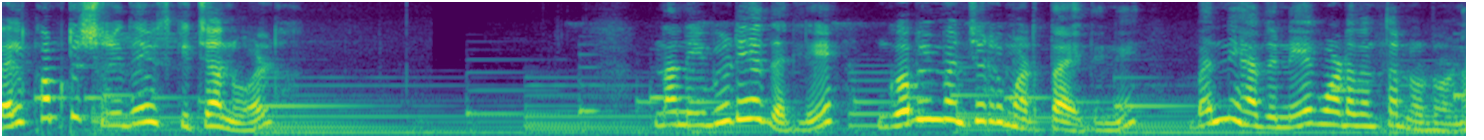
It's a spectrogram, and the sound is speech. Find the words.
Welcome to Shridev's kitchen world ನಾನು ಈ ವಿಡಿಯೋದಲ್ಲಿ ಗೋಬಿ ಮಂಚೂರಿ ಮಾಡ್ತಾ ಇದ್ದೀನಿ. ಬನ್ನಿ, ಅದನ್ನ ಹೇಗೆ ಮಾಡೋದಂತ ನೋಡೋಣ.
